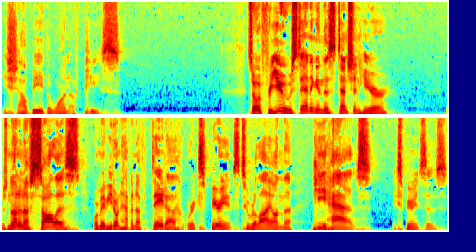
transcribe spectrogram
He shall be the one of peace. So, if for you, standing in this tension here, there's not enough solace, or maybe you don't have enough data or experience to rely on the He has experiences,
